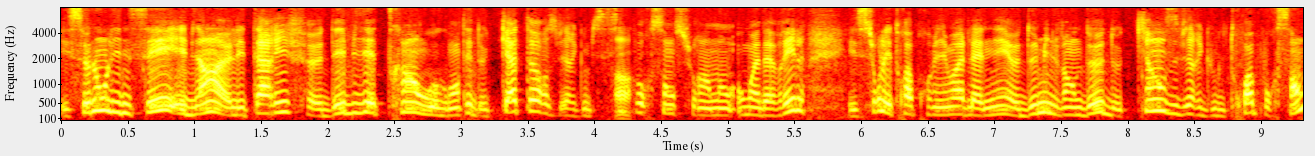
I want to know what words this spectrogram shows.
Et selon l'INSEE, eh bien, les tarifs des billets de train ont augmenté de 14,6% ah. sur un an au mois d'avril et sur les trois premiers mois de l'année 2022 de 15,3%.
